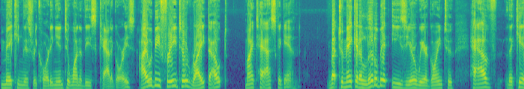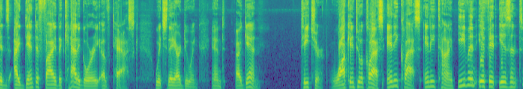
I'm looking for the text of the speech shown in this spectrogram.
making this recording into one of these categories, I would be free to write out my task again. But to make it a little bit easier, we are going to have the kids identify the category of task which they are doing. And again, teacher, walk into a class, any class, any time, even if it isn't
